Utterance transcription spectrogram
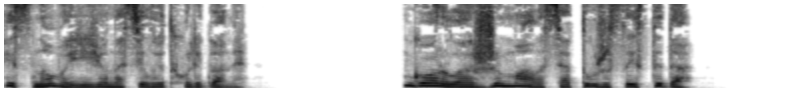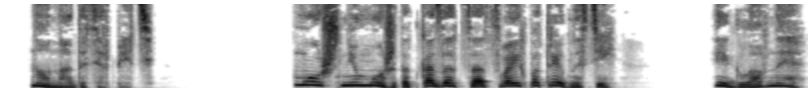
и снова ее насилуют хулиганы. Горло сжималось от ужаса и стыда. Но надо терпеть. Муж не может отказаться от своих потребностей. И главное,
